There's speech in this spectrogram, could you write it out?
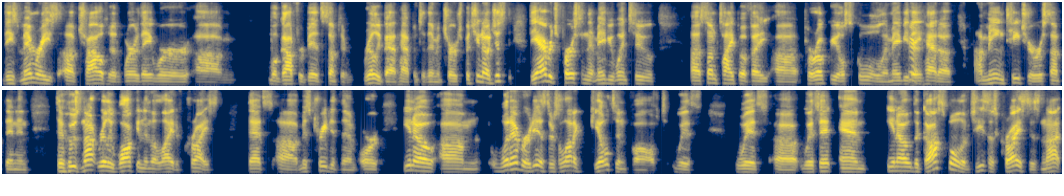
these memories of childhood where they were. Um, well, God forbid something really bad happened to them in church. But you know, just the average person that maybe went to uh, some type of a uh, parochial school and maybe they had a, a mean teacher or something and to, who's not really walking in the light of Christ that's uh, mistreated them or you know um, whatever it is there's a lot of guilt involved with with uh, with it and you know the gospel of jesus christ is not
